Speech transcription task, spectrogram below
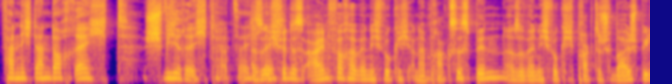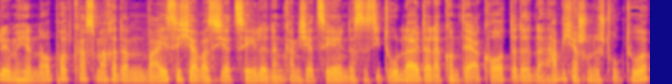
fand ich dann doch recht schwierig tatsächlich. Also ich finde es einfacher, wenn ich wirklich an der Praxis bin. Also wenn ich wirklich praktische Beispiele im Hier Now Podcast mache, dann weiß ich ja, was ich erzähle. Dann kann ich erzählen, das ist die Tonleiter, da kommt der Akkord, da, dann habe ich ja schon eine Struktur.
